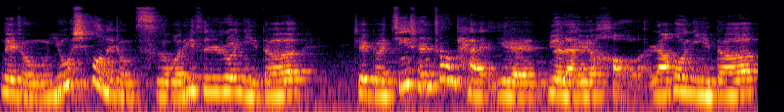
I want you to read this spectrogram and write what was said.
那种优秀那种词，我的意思是说你的这个精神状态也越来越好了，然后你的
